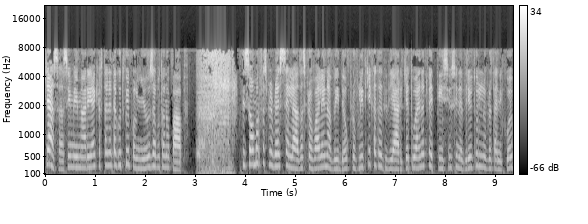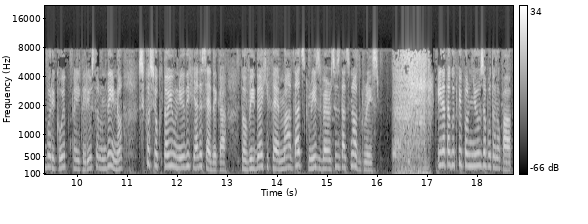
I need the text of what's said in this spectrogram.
Γεια σας, είμαι η Μαρία και αυτά είναι τα Good People News από τον ΟΠΑΠ. Τις όμορφες πλευρές της Ελλάδας προβάλλει ένα βίντεο που προβλήθηκε κατά τη διάρκεια του 1ου ετήσιου συνεδρίου του Ελληνοβρετανικού Εμπορικού Επιμελητηρίου στο Λονδίνο στις 28 Ιουνίου 2011. Το βίντεο έχει θέμα That's Greece versus That's Not Greece. Είναι τα Good People News από τον ΟΠΑΠ.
